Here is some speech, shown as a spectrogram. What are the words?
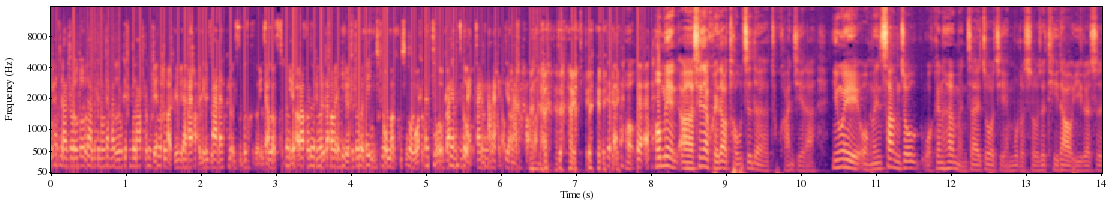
他加州大众大众跟大众结合，这边好，这家公司合一个，也包括最后上面也是说，哎，我我我我把你我把你买进来好了。对，好，后面啊，现在回到投资的环节了，因为我们上周我跟赫本在做节目的时候就提到一个是。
